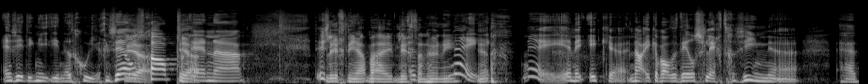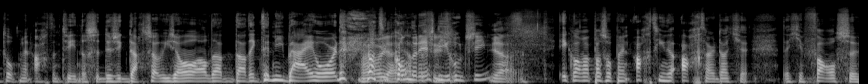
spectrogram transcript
En zit ik niet in het goede gezelschap. En, eh, dus Ligt niet aan mij, ligt aan hun niet. Nee, Ja. nee. En ik, ik, eh, nou, ik heb altijd heel slecht gezien eh, eh, tot mijn 28e. Dus ik dacht sowieso al dat, dat ik er niet bij hoorde. Oh, want ik kon ja, de rest niet goed zien. Ja, Ik kwam er pas op mijn 18e achter dat je, dat je valse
